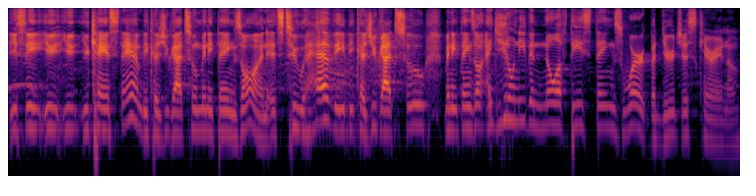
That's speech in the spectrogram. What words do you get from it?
You see, you, you, you can't stand because you got too many things on. It's too heavy because you got too many things on. And you don't even know if these things work, but you're just carrying them.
